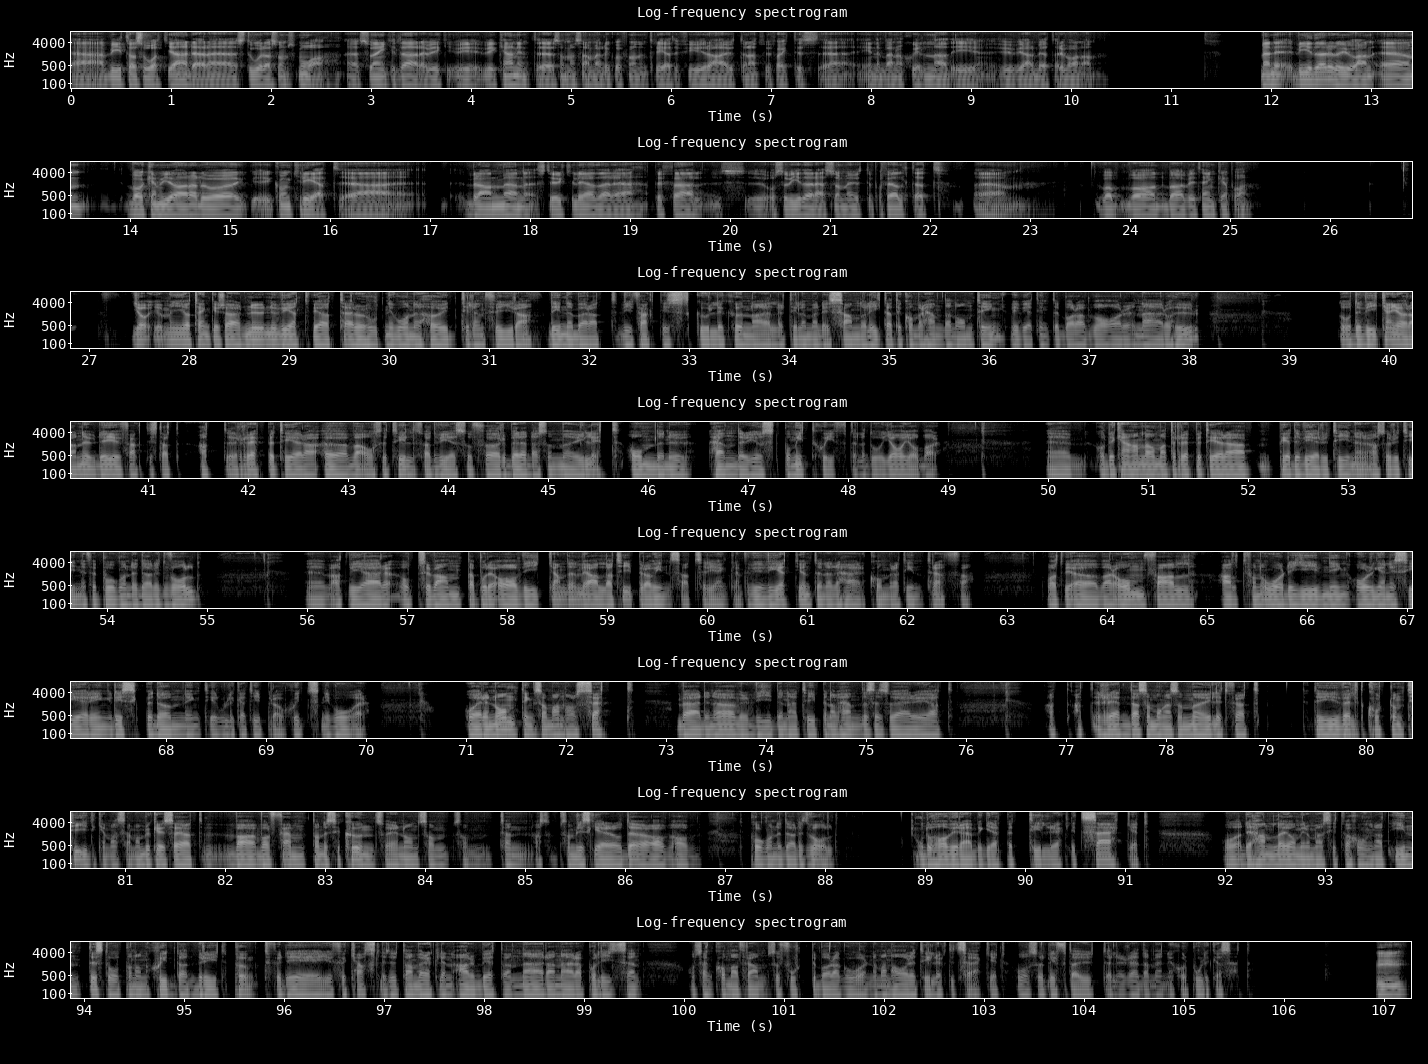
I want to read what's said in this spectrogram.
eh, vidtas åtgärder, eh, stora som små. Eh, så enkelt är det. Vi, vi, vi kan inte som samhälle gå från en tre till fyra utan att vi faktiskt eh, innebär någon skillnad i hur vi arbetar i vardagen. Men vidare då Johan, ehm, vad kan vi göra då konkret? Brandmän, styrkeledare, befäl och så vidare som är ute på fältet. Ehm, vad, vad bör vi tänka på? Ja, men jag tänker så här, nu, nu vet vi att terrorhotnivån är höjd till en fyra. Det innebär att vi faktiskt skulle kunna, eller till och med det är sannolikt att det kommer hända någonting. Vi vet inte bara var, när och hur. Och Det vi kan göra nu det är ju faktiskt att, att repetera, öva och se till så att vi är så förberedda som möjligt. Om det nu händer just på mitt skift eller då jag jobbar. Ehm, och Det kan handla om att repetera PDV-rutiner, alltså rutiner för pågående dödligt våld. Eh, att vi är observanta på det avvikande vid alla typer av insatser egentligen, för vi vet ju inte när det här kommer att inträffa. Och att vi övar omfall, allt från ordergivning, organisering, riskbedömning till olika typer av skyddsnivåer. Och är det någonting som man har sett världen över vid den här typen av händelser så är det ju att, att, att rädda så många som möjligt för att det är ju väldigt kort om tid kan man säga. Man brukar ju säga att var, var 15 sekund så är det någon som, som, alltså, som riskerar att dö av, av pågående dödligt våld. Och då har vi det här begreppet tillräckligt säkert. Och Det handlar ju om i de här situationerna att inte stå på någon skyddad brytpunkt, för det är ju förkastligt, utan verkligen arbeta nära, nära polisen och sen komma fram så fort det bara går när man har det tillräckligt säkert och så lyfta ut eller rädda människor på olika sätt. Mm.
